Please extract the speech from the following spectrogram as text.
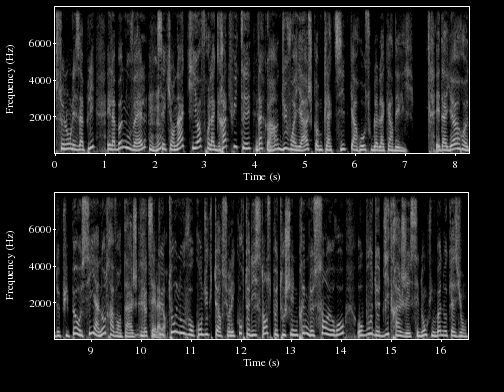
selon les applis. Et la bonne nouvelle, Mhm. c'est qu'il y en a qui offrent la gratuité hein, du voyage comme Clatsit, Caros ou Blablacar Daily. Et d'ailleurs, euh, depuis peu aussi, il y a un autre avantage. C'est que alors? tout nouveau conducteur sur les courtes distances peut toucher une prime de 100 euros au bout de 10 trajets. C'est donc une bonne occasion,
